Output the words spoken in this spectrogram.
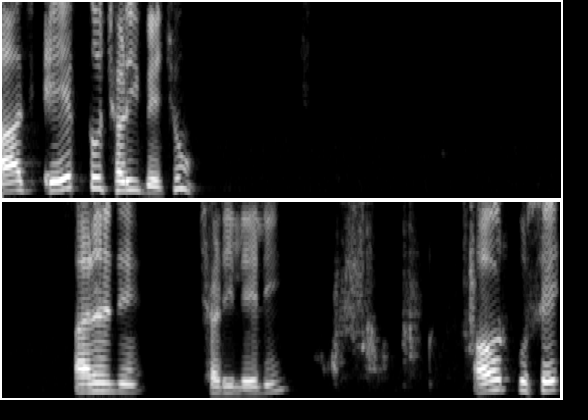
आज एक तो छड़ी बेचूं? अनय ने छड़ी ले ली और उसे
